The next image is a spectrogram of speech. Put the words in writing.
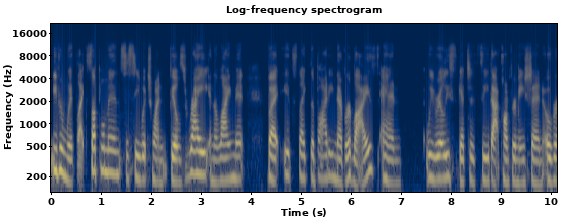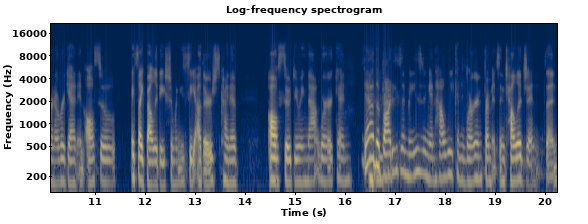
even with like supplements to see which one feels right and alignment. But it's like the body never lies. And we really get to see that confirmation over and over again. And also, it's like validation when you see others kind of also doing that work and yeah mm-hmm. the body's amazing and how we can learn from its intelligence and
